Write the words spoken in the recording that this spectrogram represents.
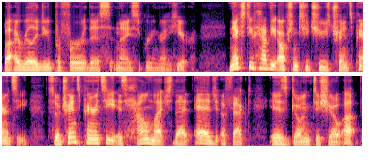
but I really do prefer this nice green right here. Next, you have the option to choose transparency. So transparency is how much that edge effect is going to show up.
